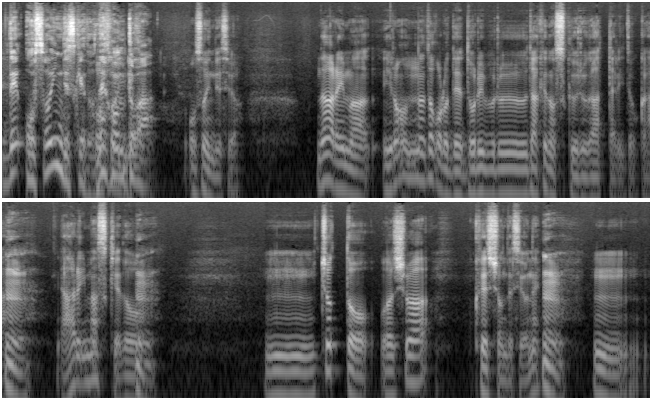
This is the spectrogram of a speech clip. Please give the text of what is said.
で、遅いんですけどね、本当は。遅いんですよ。だから今いろんなところでドリブルだけのスクールがあったりとか、ん。ありますけどうんちょっと私はクエスチョンですよね、うん。うん。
